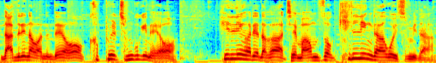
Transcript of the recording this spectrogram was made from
나들이 나왔는데요. 커플 천국이네요. 힐링하려다가 제 마음속 killing 당하고 있습니다.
